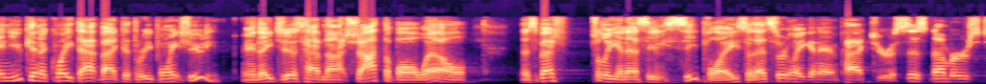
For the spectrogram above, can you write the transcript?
and you can equate that back to three point shooting. I mean, they just have not shot the ball well, especially in SEC play. So that's certainly going to impact your assist numbers.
